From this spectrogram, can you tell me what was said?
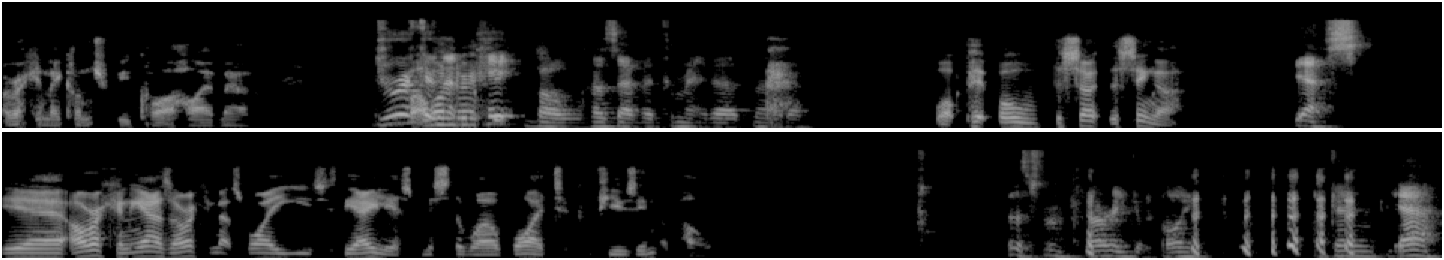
I reckon they contribute quite a high amount. Do you reckon that it- Pitbull has ever committed a murder? What Pitbull, the the singer? yes. Yeah, I reckon he has. I reckon that's why he uses the alias Mr. Worldwide to confuse Interpol. That's a very good point. I can, yeah,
